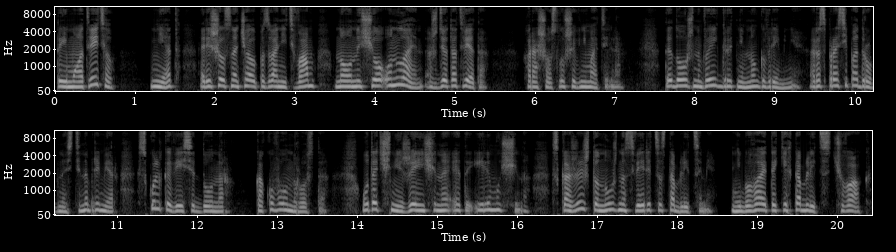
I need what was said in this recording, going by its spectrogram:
Ты ему ответил? Нет. Решил сначала позвонить вам, но он еще онлайн, ждет ответа. Хорошо, слушай внимательно. Ты должен выиграть немного времени. Расспроси подробности, например, сколько весит донор, какого он роста. Уточни, женщина это или мужчина. Скажи, что нужно свериться с таблицами. Не бывает таких таблиц, чувак.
